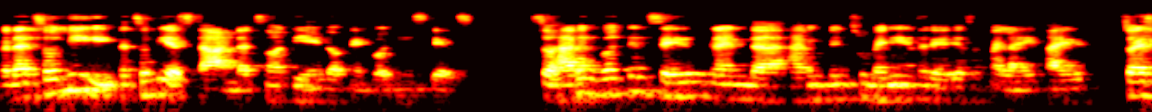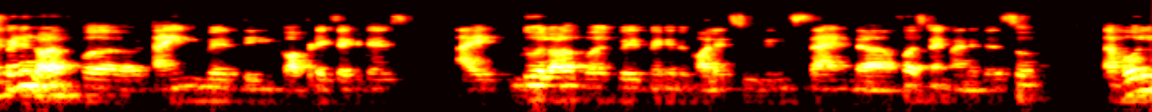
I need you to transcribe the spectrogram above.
but that's only that's only a start. That's not the end of networking skills. So having worked in sales and uh, having been through many other areas of my life, I so I spend a lot of uh, time with the corporate executives. I do a lot of work with many of the college students and uh, first-time managers. So a whole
